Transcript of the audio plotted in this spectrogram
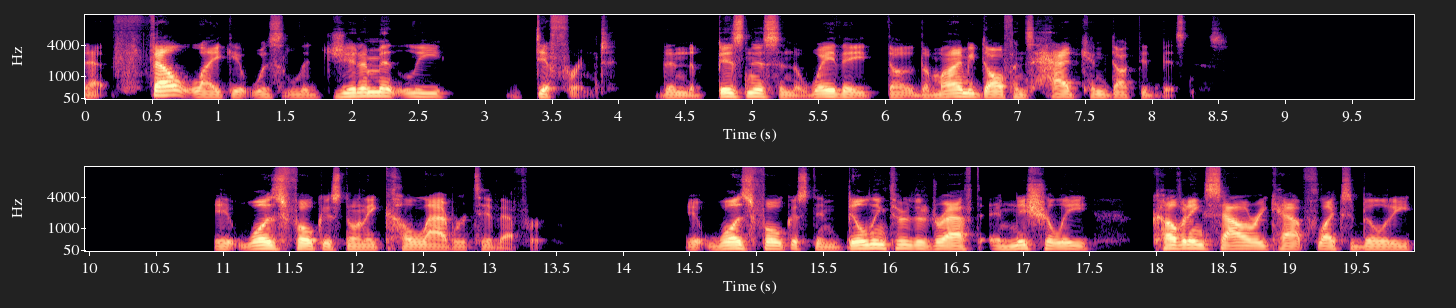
that felt like it was legitimately different than the business and the way they the, the Miami Dolphins had conducted business. It was focused on a collaborative effort. It was focused in building through the draft initially, coveting salary cap flexibility,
